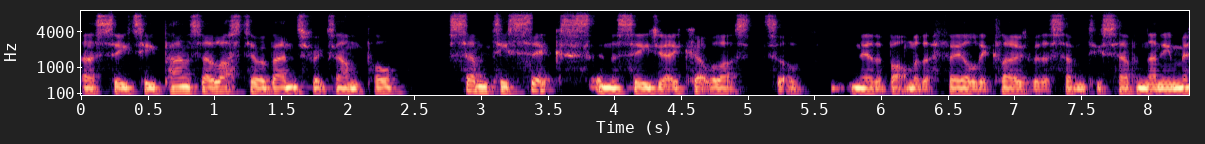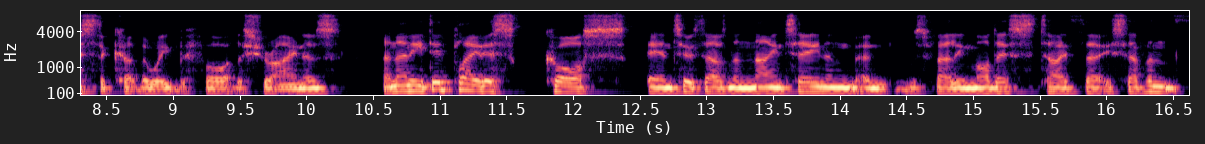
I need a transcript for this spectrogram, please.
a CT Pan. So last two events, for example, 76 in the CJ Cup. Well, that's sort of near the bottom of the field. He closed with a 77. Then he missed the cut the week before at the Shriners. And then he did play this course in 2019 and, and was fairly modest, tied 37th,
